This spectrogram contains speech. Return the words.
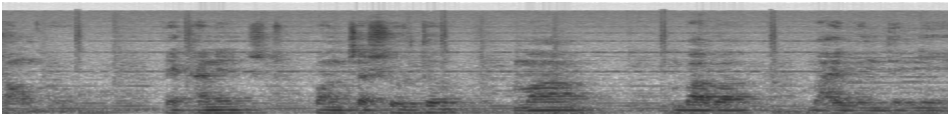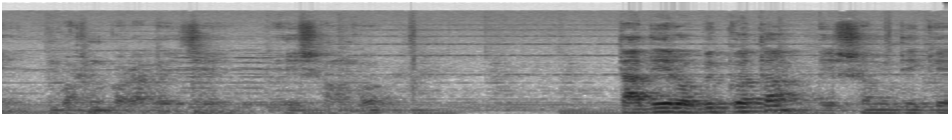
সংঘ। এখানে পঞ্চাশ ঊর্ধ্ব মা, বাবা ভাই বোনদের নিয়ে গঠন করা হয়েছে এই সংঘ। তাদের অভিজ্ঞতা এই সমিতিকে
